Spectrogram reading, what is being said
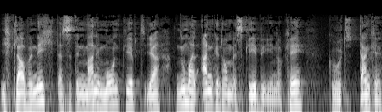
Ich glaube nicht, dass es den Mann im Mond gibt. Ja, nur mal angenommen, es gäbe ihn. Okay, gut, danke.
